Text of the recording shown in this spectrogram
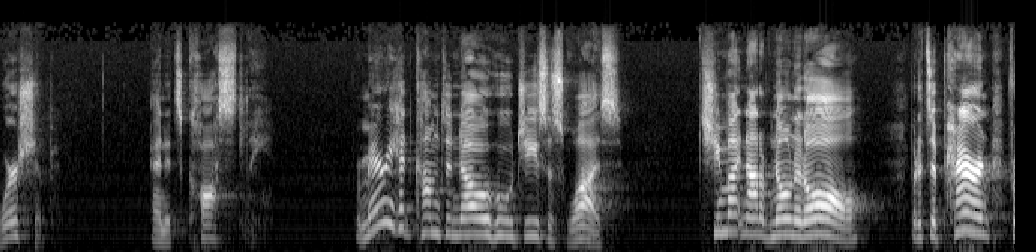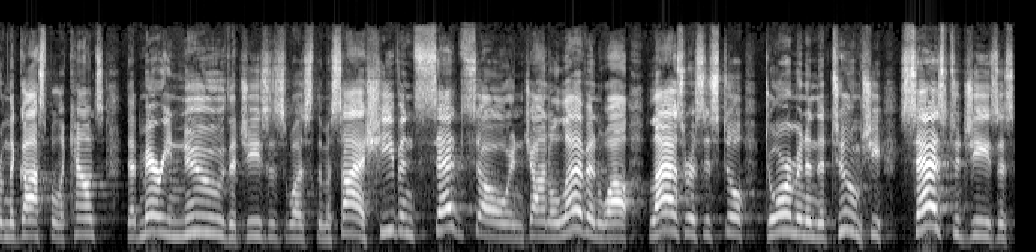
worship, and it's costly. For Mary had come to know who Jesus was. She might not have known it all, but it's apparent from the gospel accounts that Mary knew that Jesus was the Messiah. She even said so in John 11 while Lazarus is still dormant in the tomb. She says to Jesus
